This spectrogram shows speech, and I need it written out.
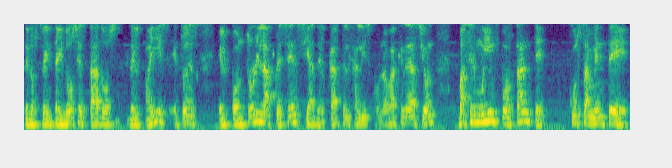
de los 32 estados del país. Entonces, el control y la presencia del cártel Jalisco Nueva Generación va a ser muy importante justamente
